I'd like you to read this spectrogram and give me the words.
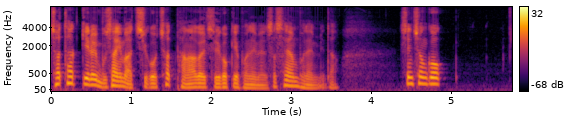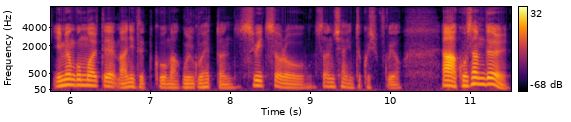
첫 학기를 무사히 마치고 첫 방학을 즐겁게 보내면서 사연 보냅니다. 신청곡 임용 공부할 때 많이 듣고 막 울고 했던 스윗 소로우 Sunshine 듣고 싶고요. 아, 고3들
